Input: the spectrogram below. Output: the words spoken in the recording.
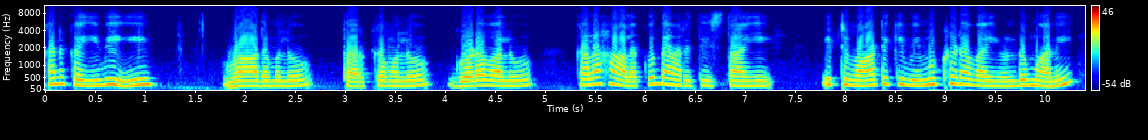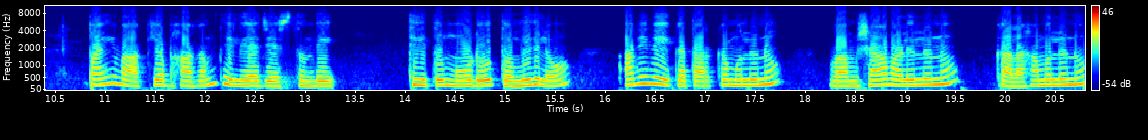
కనుక ఇవి వాదములు తర్కములు గొడవలు కలహాలకు దారితీస్తాయి. ఇటు వాటికి విముఖుడవై ఉండుమని అని పై వాక్య భాగం తెలియజేస్తుంది. తీతు మూడు తొమ్మిదిలో అవివేక తర్కములను వంశావళులను కలహములను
